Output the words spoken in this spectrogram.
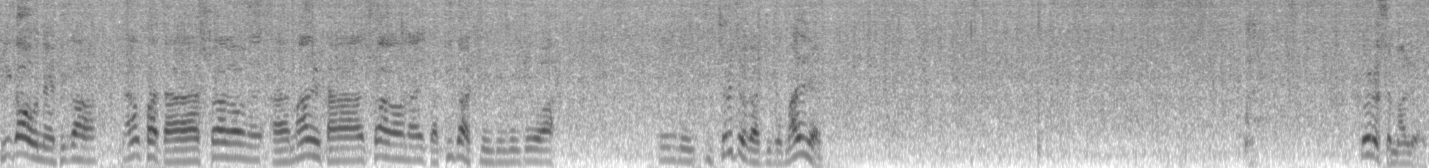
비가 오네 비가. 양파 다 수확하고 나, 아, 마늘 다 수확하고 나니까 비가 줄줄줄 와. 근데 이 젖어가지고 말려야 돼 끓여서 말려야지.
